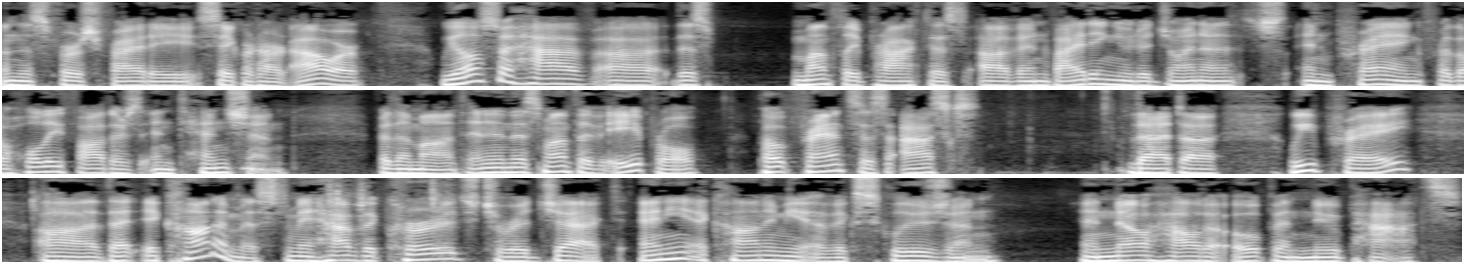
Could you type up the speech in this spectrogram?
on this first Friday Sacred Heart Hour, we also have uh, this monthly practice of inviting you to join us in praying for the Holy Father's intention for the month. And in this month of April, Pope Francis asks that uh, we pray uh, that economists may have the courage to reject any economy of exclusion and know how to open new paths.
